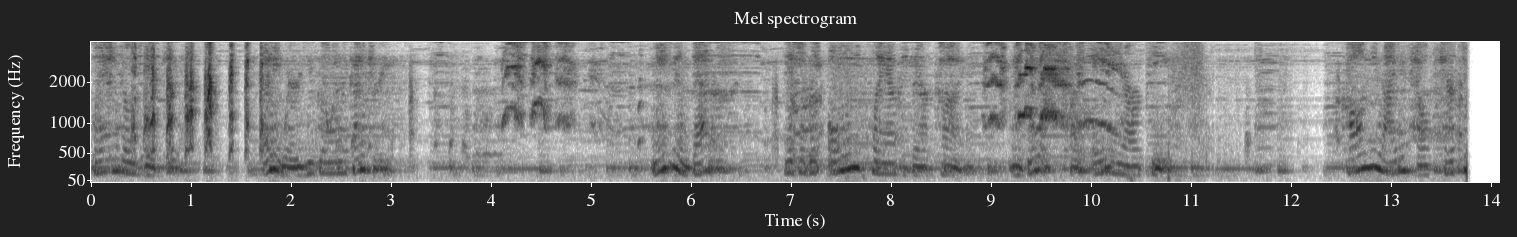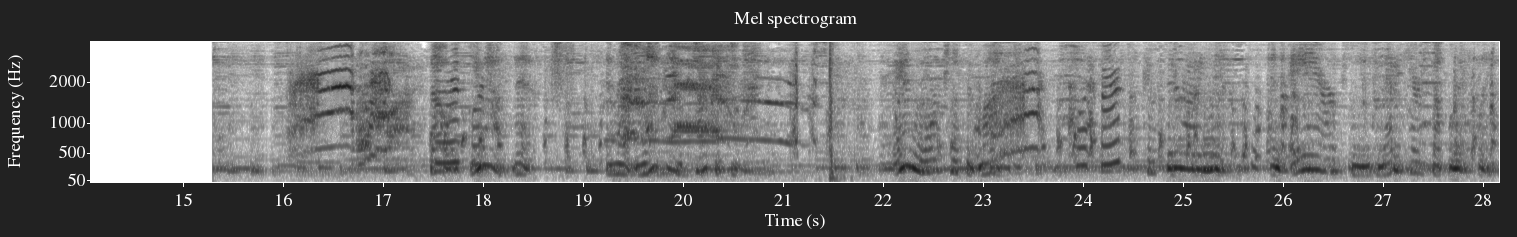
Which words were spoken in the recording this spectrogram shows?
plan goes with you, anywhere you go in the country. Even better, these are the only plans of their kind, endorsed by AARP. Call United Healthcare today. So you have this, and want less out-of-pocket costs, and more peace of mind, consider adding this, an AARP Medicare supplement plan.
